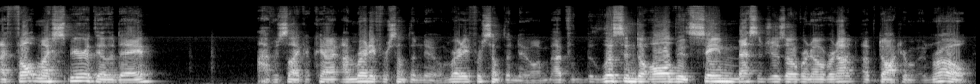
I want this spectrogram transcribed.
I felt my spirit the other day. I was like, okay, I'm ready for something new. I'm ready for something new. i have listened to all the same messages over and over, not of Dr. Munroe,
